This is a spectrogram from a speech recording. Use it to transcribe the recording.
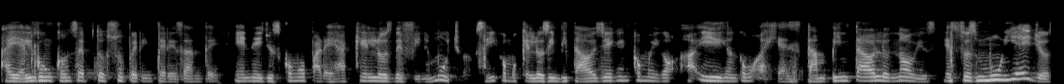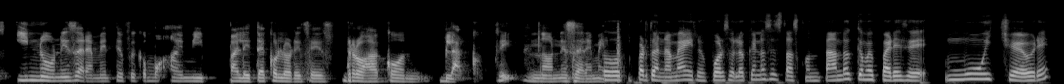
hay algún concepto súper interesante en ellos como pareja que los define mucho, ¿sí? Como que los invitados lleguen como digo, ah, y digan como, ay, están pintados los novios. Esto es muy ellos y no necesariamente fue como, ay, mi paleta de colores es roja con blanco, ¿sí? No necesariamente. Oh, perdóname, por lo que nos estás contando, que me parece muy chévere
